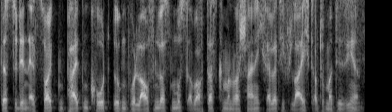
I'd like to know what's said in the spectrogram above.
dass du den erzeugten Python-Code irgendwo laufen lassen musst, aber auch das kann man wahrscheinlich relativ leicht automatisieren.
